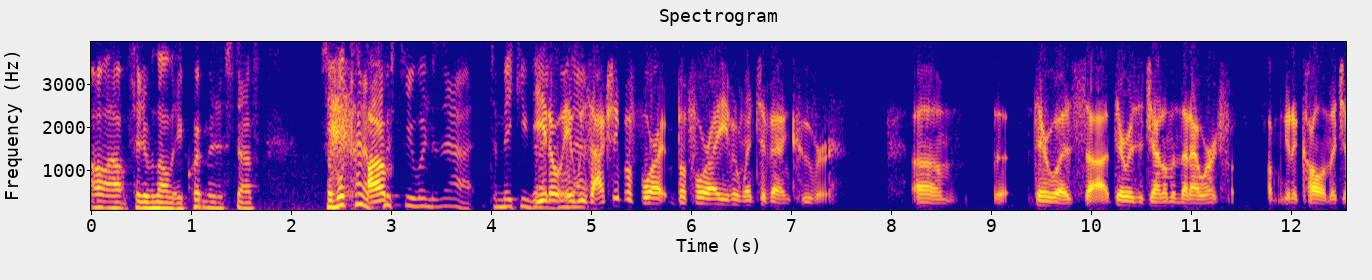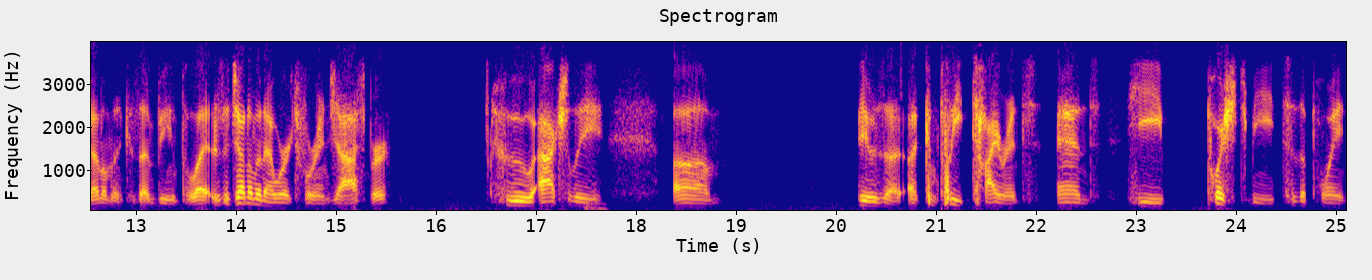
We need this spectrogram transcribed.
all outfitted with all the equipment and stuff. So what kind of Um, pushed you into that to make you guys You know, it that- was actually before before I even went to Vancouver. Um, there was uh, there was a gentleman that I worked f- I'm going to call him a gentleman because I'm being polite. There's a gentleman I worked for in Jasper who actually um, he was a, a complete tyrant, and he pushed me to the point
